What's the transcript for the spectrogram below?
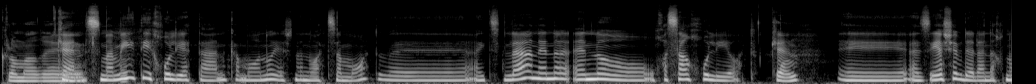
כלומר... אה, כן, סממית היא חולייתן כמונו, יש לנו עצמות, והאצטלן אין, אין לו, הוא חסר חוליות. כן. אה, אז יש הבדל, אנחנו...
